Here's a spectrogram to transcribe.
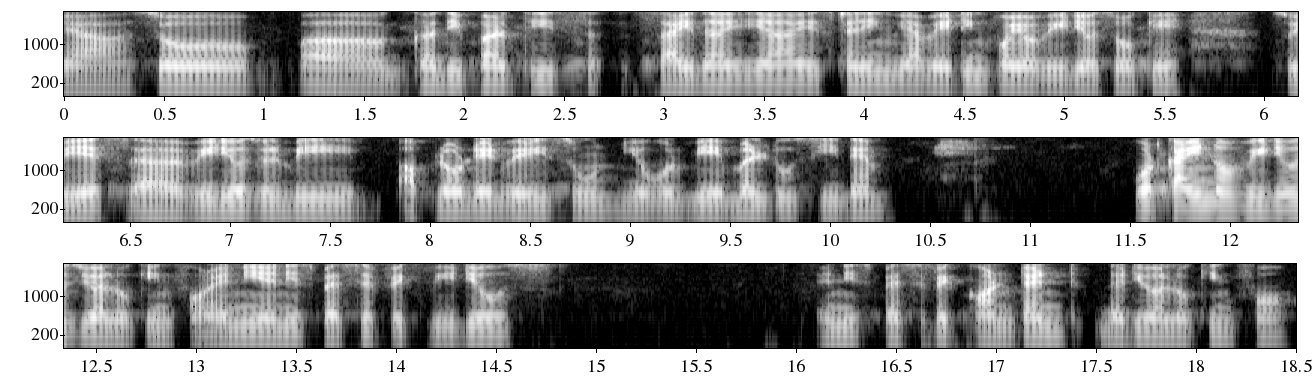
yeah so uh, gadi parthi S- is telling we are waiting for your videos okay? So yes uh, videos will be uploaded very soon. You would be able to see them. What kind of videos you are looking for? Any any specific videos? Any specific content that you are looking for?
